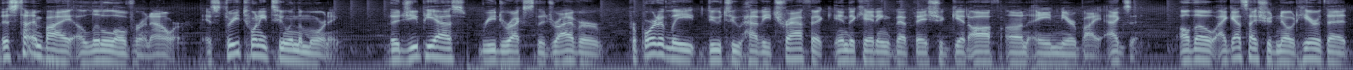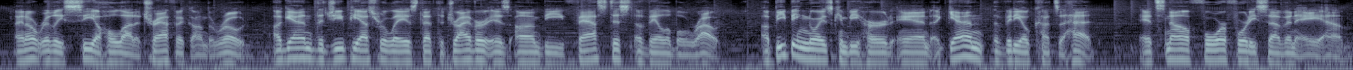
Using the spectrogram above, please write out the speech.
This time by a little over an hour. It's 3:22 in the morning. The GPS redirects the driver purportedly due to heavy traffic indicating that they should get off on a nearby exit. Although, I guess I should note here that I don't really see a whole lot of traffic on the road. Again, the GPS relays that the driver is on the fastest available route. A beeping noise can be heard, and again, the video cuts ahead. It's now 4:47 a.m.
